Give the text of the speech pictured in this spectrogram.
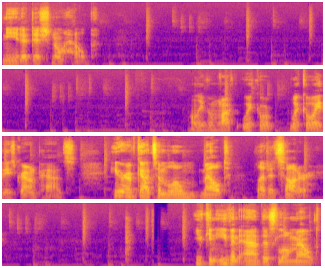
need additional help. I'll even wick, wick away these ground pads. Here I've got some low melt leaded solder. You can even add this low melt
